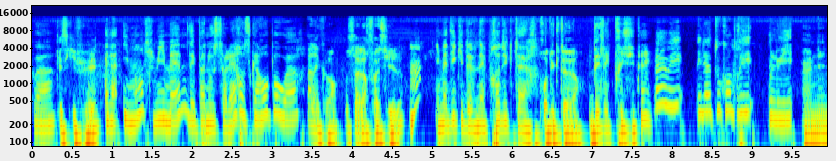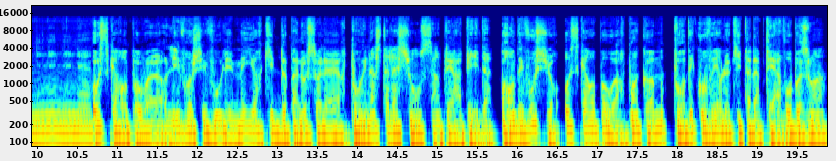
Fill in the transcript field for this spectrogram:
Quoi? Qu'est-ce qu'il fait? Eh ben, il monte lui-même des panneaux solaires Oscaro Power. Ah d'accord, ça a l'air facile. Hum il m'a dit qu'il devenait producteur. Producteur d'électricité? Ben oui, il a tout compris, lui. Ah, gna, gna, gna, gna, gna. Oscar Power livre chez vous les meilleurs kits de panneaux solaires pour une installation simple et rapide. Rendez-vous sur oscaropower.com pour découvrir le kit adapté à vos besoins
